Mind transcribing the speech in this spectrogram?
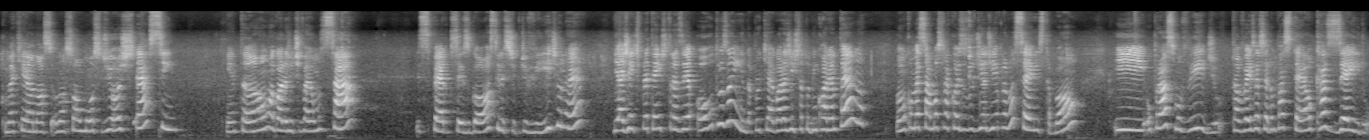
Como é que é o nosso, o nosso almoço de hoje. É assim. Então, agora a gente vai almoçar. Espero que vocês gostem desse tipo de vídeo, né? E a gente pretende trazer outros ainda, porque agora a gente tá tudo em quarentena. Vamos começar a mostrar coisas do dia a dia pra vocês, tá bom? E o próximo vídeo talvez vai ser um pastel caseiro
